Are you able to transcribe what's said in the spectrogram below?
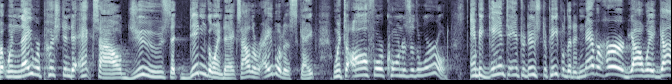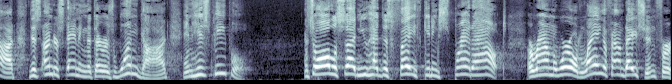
But when they were pushed into exile, Jews that didn't go into exile, that were able to escape, went to all four corners of the world and began to introduce to people that had never heard Yahweh God this understanding that there is one God and His people. And so all of a sudden, you had this faith getting spread out around the world, laying a foundation for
